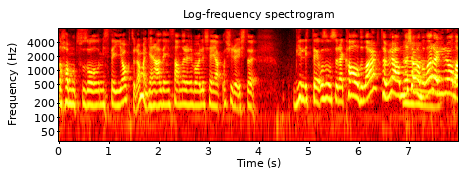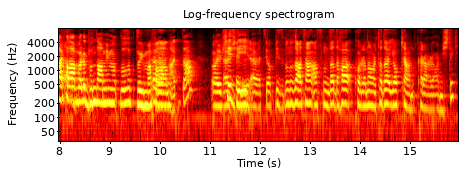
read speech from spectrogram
daha mutsuz olalım isteği yoktur ama genelde insanlar hani böyle şey yaklaşır ya işte birlikte uzun süre kaldılar tabii anlaşamadılar Ha. ayrılıyorlar falan böyle bundan bir mutluluk duyma falan Evet. hatta öyle bir Öyle şey, değil. Evet yok biz bunu zaten aslında daha korona ortada yokken karar vermiştik.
